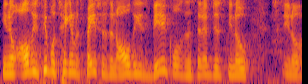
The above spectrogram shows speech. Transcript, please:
you know all these people taking up spaces in all these vehicles instead of just you know s- you know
